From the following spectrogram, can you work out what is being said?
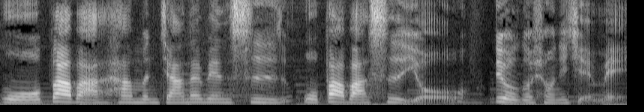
我爸爸他们家那边是我爸爸是有六个兄弟姐妹，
